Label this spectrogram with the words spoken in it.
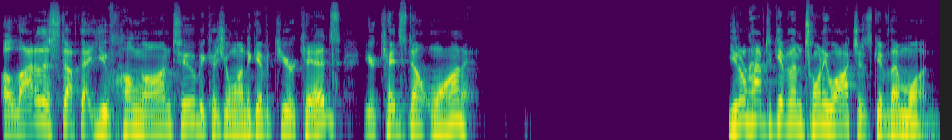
A lot of the stuff that you've hung on to because you want to give it to your kids, your kids don't want it. You don't have to give them 20 watches, give them one.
